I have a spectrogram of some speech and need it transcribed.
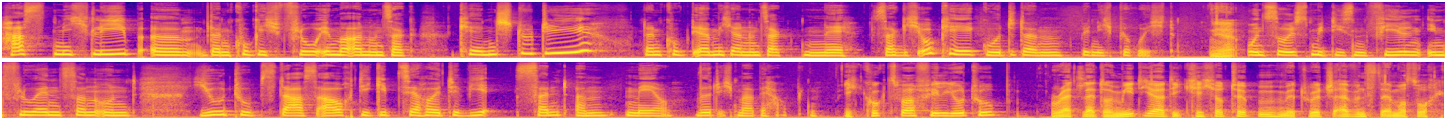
Hast mich lieb, ähm, dann gucke ich Flo immer an und sag, kennst du die? Dann guckt er mich an und sagt, nee. Sag ich, okay, gut, dann bin ich beruhigt. Ja. Und so ist mit diesen vielen Influencern und YouTube-Stars auch. Die gibt es ja heute wie Sand am Meer, würde ich mal behaupten. Ich gucke zwar viel YouTube, Red Letter Media, die Kichertypen mit Rich Evans, der immer so.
